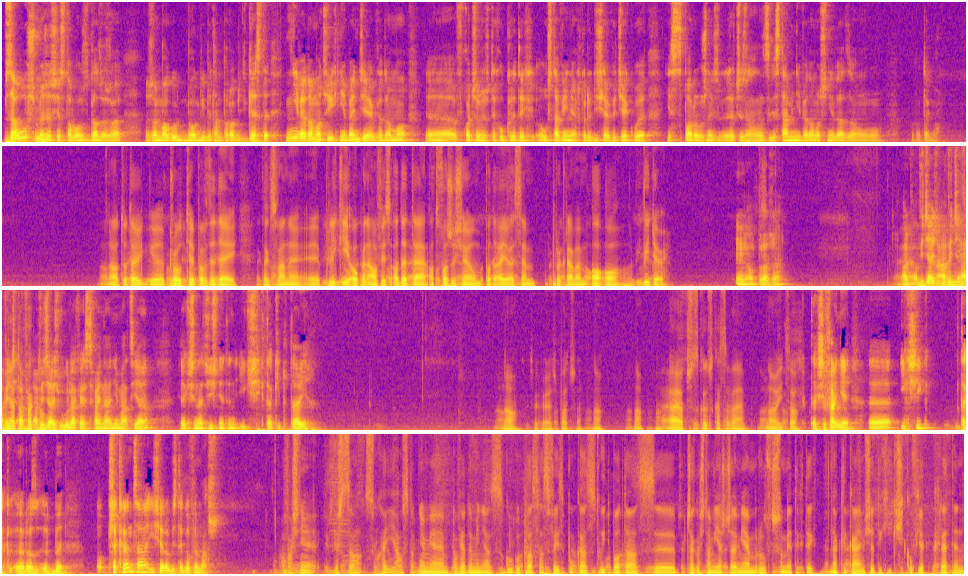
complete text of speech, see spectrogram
Załóżmy, że się z Tobą zgodzę, że, że mogli, mogliby tam porobić gesty. Nie wiadomo, czy ich nie będzie. Jak wiadomo, e, w chociażby w tych ukrytych ustawieniach, które dzisiaj wyciekły, jest sporo różnych rzeczy związanych z gestami. Nie wiadomo, czy nie dadzą tego. No tutaj e, pro tip of the day, tak zwany. E, Pliki OpenOffice ODT otworzy się pod iOS-em programem OO Reader. No, proszę. A, a, widziałeś, a, a, a, a widziałeś w ogóle, jaka jest fajna animacja? Jak się naciśnie ten X taki tutaj. No, czekaj, aż patrzę. No, no, no. A ja wszystko już skasowałem. No i co? Tak się fajnie e, Xik tak roz, jakby przekręca i się robi z tego wymasz. Właśnie, wiesz co, słuchaj, ja ostatnio miałem powiadomienia z Google Plusa, z Facebooka, z Tweetbota, z y, czegoś tam jeszcze, miałem w sumie tych, tych, naklikałem się tych iksików jak kretyn,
